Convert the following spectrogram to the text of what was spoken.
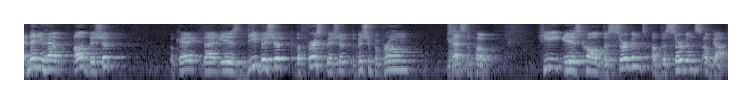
and then you have a bishop, okay, that is the bishop, the first bishop, the bishop of Rome, that's the Pope. He is called the servant of the servants of God.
